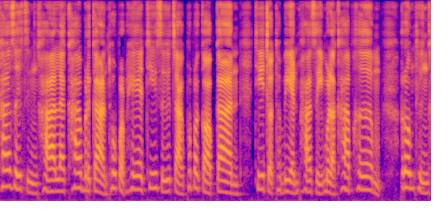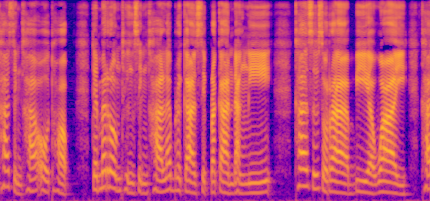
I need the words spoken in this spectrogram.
ค่าซื้อสินค้าและค่าบริการทุกประเภทที่ซื้อจากผู้ประกอบการที่จดทะเบียนภาษีมูลค่าเพิ่ม รวมถึงค่าสินค้าโอท็อปแต่ไม่รวมถึงสินค้าและบริการ 10 ประการดังนี้ ค่าซื้อสุราเบียร์ไวน์ค่า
